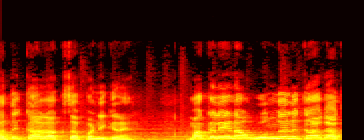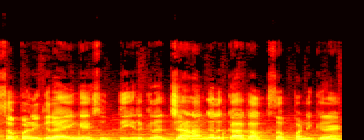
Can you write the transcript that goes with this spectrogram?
அதுக்காக அக்செப்ட் பண்ணிக்கிறேன். மக்களே நான் உங்களுக்காக அக்செப்ட் பண்ணிக்கிறேன். இங்கே சுற்றி இருக்கிற ஜனங்களுக்காக அக்செப்ட் பண்ணிக்கிறேன்.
